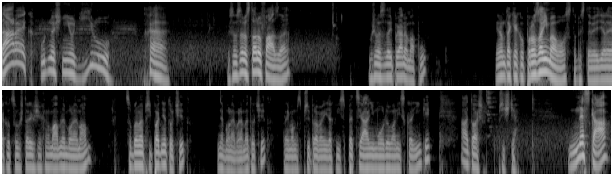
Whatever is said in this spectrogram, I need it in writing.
dárek u dnešního dílu. Už jsem se dostal do fáze. Můžeme se tady podívat na mapu. Jenom tak jako pro zajímavost, abyste věděli, jako co už tady všechno mám nebo nemám. Co budeme případně točit. Nebo nebudeme točit. Tady mám připravený takový speciální módovaný skleníky. Ale to až příště. Dneska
